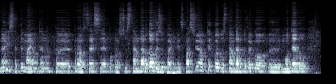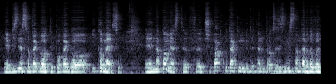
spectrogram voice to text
no niestety mają ten proces po prostu standardowy zupełnie, więc pasują tylko do standardowego modelu biznesowego, typowego e-commerce'u. E, Natomiast w przypadku takim, gdy ten proces jest niestandardowy,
